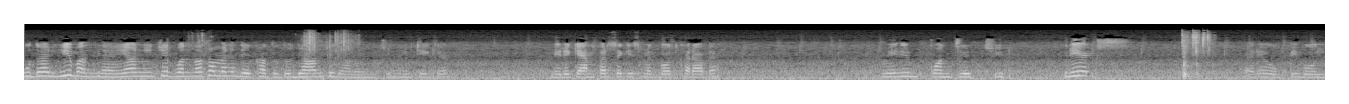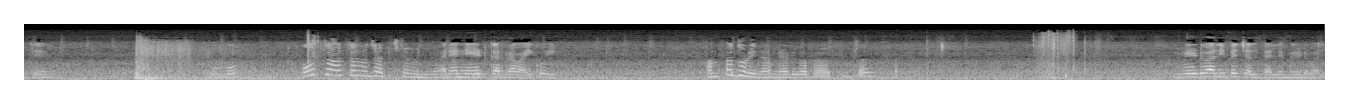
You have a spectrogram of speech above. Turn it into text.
उधर ही बंदे हैं। यहाँ नीचे एक बंदा था मैंने देखा था तो ध्यान से जाना नीचे। नहीं ठीक है। मेरे कैंपर से किस्मत बहुत खराब है। मेरी कौन सी अच्छी? थ्री एक्स अरे ओपी बोलते हैं। ओहो। वो तो आजकल मुझे अच्छे मिल गए अरे नेट कर रहा भाई कोई। हम पे थोड़ी ना नेट कर रहा है तुम चल। मेड वाली पे चल पहले मेड वाली।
